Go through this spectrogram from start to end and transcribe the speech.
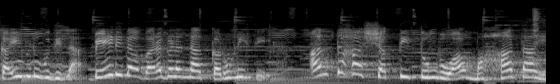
ಕೈ ಬಿಡುವುದಿಲ್ಲ ಬೇಡಿದ ವರಗಳನ್ನ ಕರುಣಿಸಿ ಅಂತಹ ಶಕ್ತಿ ತುಂಬುವ ಮಹಾತಾಯಿ.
